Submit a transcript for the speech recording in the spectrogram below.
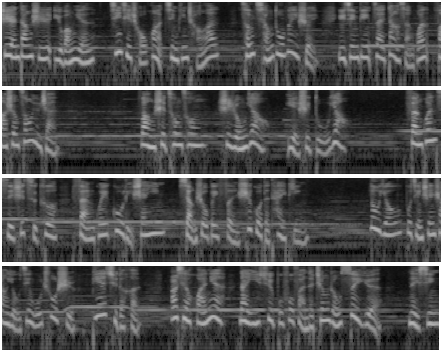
诗人当时与王岩积极筹划进兵长安，曾强渡渭水，与金兵在大散关发生遭遇战。往事匆匆，是荣耀，也是毒药。反观此时此刻，返归故里山阴，享受被粉饰过的太平。陆游不仅身上有劲无处使，憋屈得很，而且怀念那一去不复返的峥嵘岁月，内心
